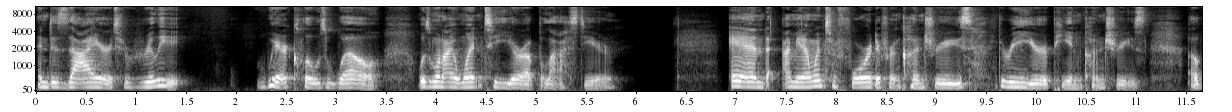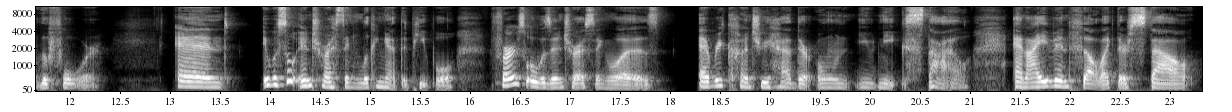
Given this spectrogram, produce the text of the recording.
and desire to really wear clothes well was when I went to Europe last year. And I mean, I went to four different countries, three European countries of the four. And it was so interesting looking at the people. First, what was interesting was every country had their own unique style. And I even felt like their style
